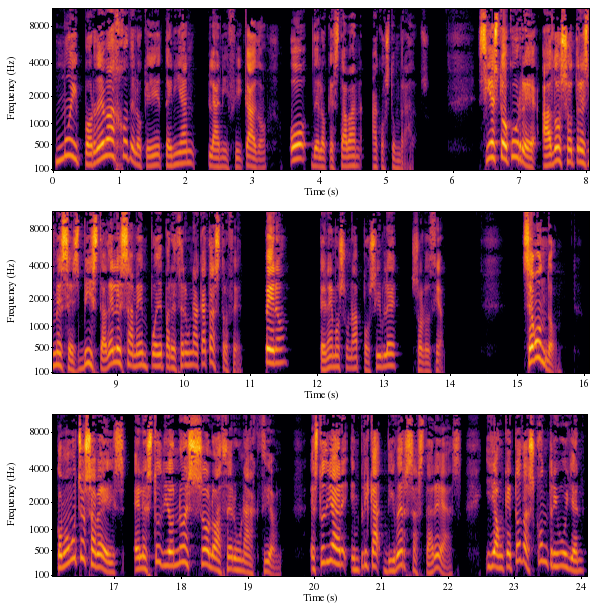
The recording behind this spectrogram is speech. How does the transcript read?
muy por debajo de lo que tenían planificado o de lo que estaban acostumbrados. Si esto ocurre a dos o tres meses vista del examen puede parecer una catástrofe, pero tenemos una posible solución. Segundo, como muchos sabéis, el estudio no es solo hacer una acción. Estudiar implica diversas tareas, y aunque todas contribuyen,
